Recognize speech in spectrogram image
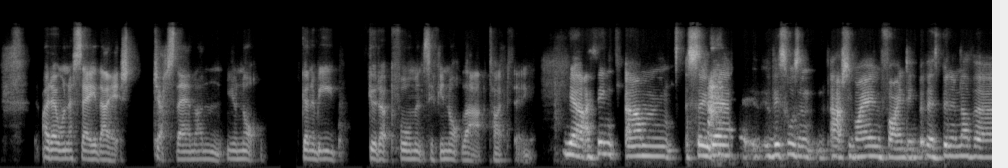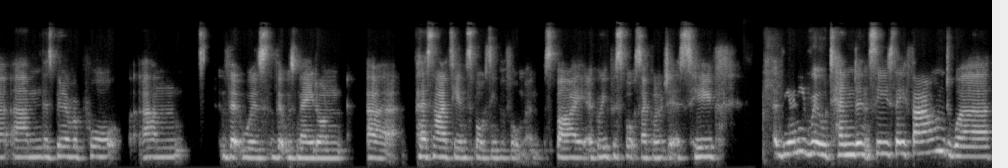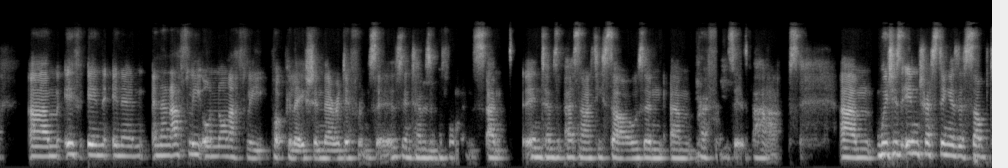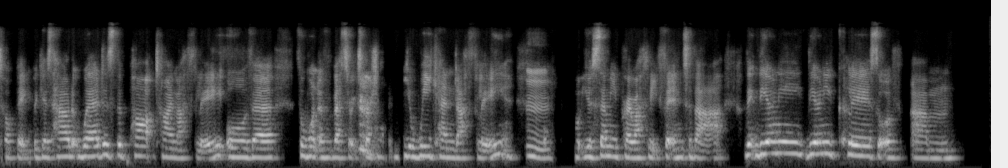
I don't want to say that it's just them and you're not going to be good at performance if you're not that type thing yeah i think um so there this wasn't actually my own finding but there's been another um there's been a report um that was that was made on uh, personality and sporting performance by a group of sports psychologists who the only real tendencies they found were um, if in in an, in an athlete or non-athlete population there are differences in terms of performance and in terms of personality styles and um, preferences perhaps um, which is interesting as a subtopic because how do, where does the part-time athlete or the for want of a better expression your weekend athlete mm. Your semi-pro athlete fit into that the, the only the only clear sort of um,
